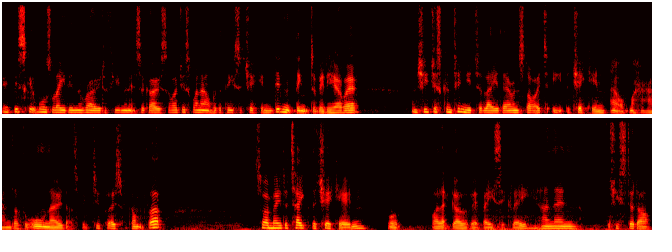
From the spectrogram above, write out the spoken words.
Okay, Biscuit was laid in the road a few minutes ago, so I just went out with a piece of chicken. Didn't think to video it and she just continued to lay there and started to eat the chicken out of my hand. I thought, oh no, that's a bit too close for comfort. So I made her take the chicken, or I let go of it basically, and then she stood up,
